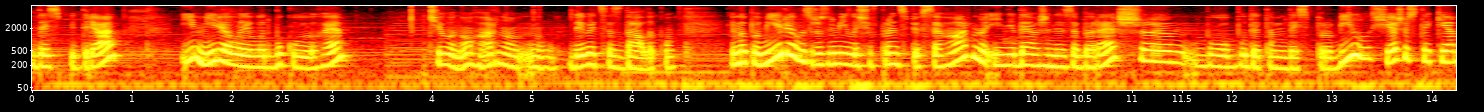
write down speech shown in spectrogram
десь підряд. І міряли от буквою Г, чи воно гарно ну, дивиться здалеку. І ми поміряли, зрозуміли, що в принципі все гарно і ніде вже не забереш, бо буде там десь пробіл, ще щось таке.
